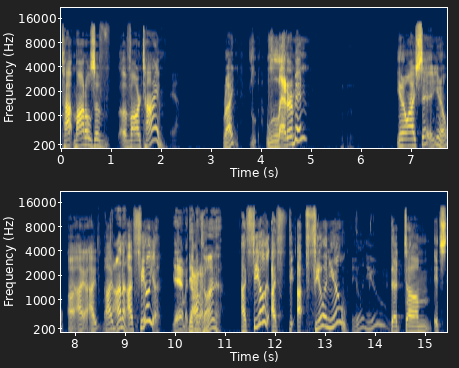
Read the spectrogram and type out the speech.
top models of of our time. Yeah. Right. Letterman. You know, I say, you know, I I I, Madonna. I, I feel you. Yeah, Madonna. Yeah, Madonna. Madonna. I feel I fe- I'm feeling you. Feeling you. that um, it's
